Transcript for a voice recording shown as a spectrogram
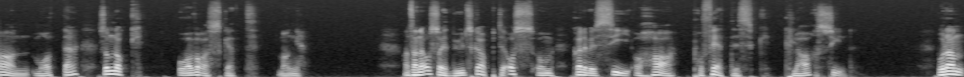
annen måte, som nok overrasket mange. Han sender også et budskap til oss om hva det vil si å ha profetisk klarsyn. Hvordan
